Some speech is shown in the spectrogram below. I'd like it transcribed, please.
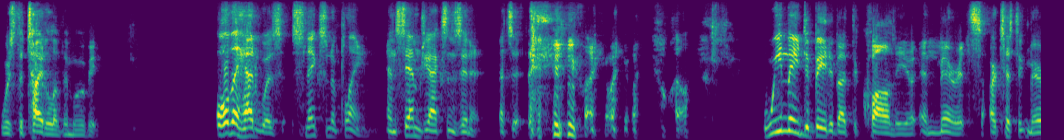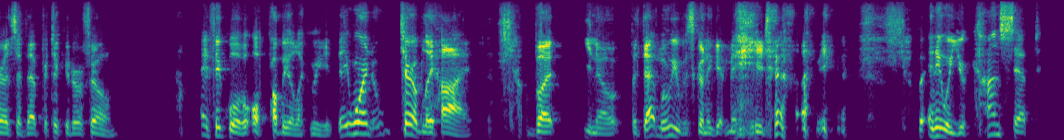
was the title of the movie. All they had was snakes in a plane, and Sam Jackson's in it. That's it. well, we may debate about the quality and merits, artistic merits of that particular film. I think we'll, probably all agree they weren't terribly high, but you know, but that movie was going to get made. I mean, but anyway, your concept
